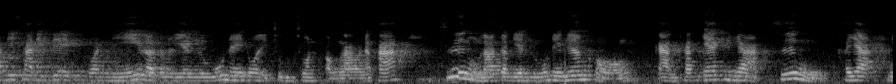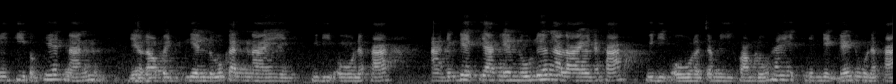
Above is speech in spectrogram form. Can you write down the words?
ัสดีค่ะเด็กๆ วันนี้เราจะมาเรียนรู้ในหน่วยชุมชนของเรานะคะ ซึ่งเราจะเรียนรู้ในเรื่องของการคัดแยกขยะ ซึ่งขยะมีกี่ประเภทนั้น เดี๋ยวเราไปเรียนรู้กันในวิดีโอนะคะ อ่าเด็กๆ อยากเรียนรู้เรื่องอะไรนะคะวิดีโอเราจะมีความรู้ให้เด็กๆได้ดูนะคะ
